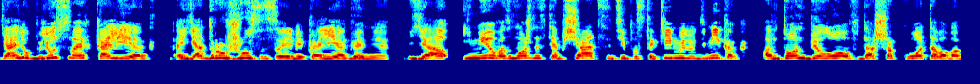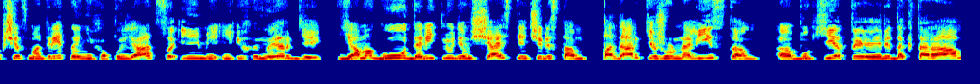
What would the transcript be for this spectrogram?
Я люблю своих коллег, я дружу со своими коллегами, я имею возможность общаться, типа, с такими людьми, как Антон Белов, Даша Котова, вообще смотреть на них, опыляться ими и их энергией. Я могу дарить людям счастье через, там, подарки журналистам, э, букеты редакторам,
